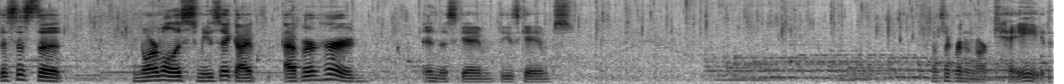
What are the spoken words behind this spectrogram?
This is the normalest music I've ever heard in this game, these games. Sounds like we're in an arcade.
